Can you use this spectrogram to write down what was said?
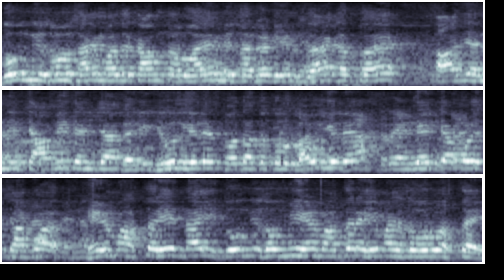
दोन दिवसावर साहेब माझं काम चालू आहे. मी सगळं ठिकाणी सहाय करतोय. आज यांनी चावी त्यांच्या घरी घेऊन गेले स्वतःचं करून लावून गेले. त्याच्यामुळे चापा हेडमास्तर हे नाही दोन दिवसावर मी हेडमास्तर आहे हे माझ्यासमोर बसताय.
